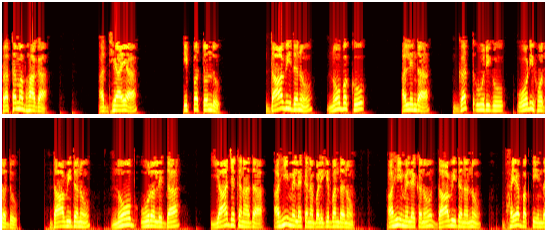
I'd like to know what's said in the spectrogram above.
ಪ್ರಥಮ ಭಾಗ, ಅಧ್ಯಾಯ ಇಪ್ಪತ್ತೊಂದು. ದಾವಿದನು ನೋಬಕ್ಕೂ ಅಲ್ಲಿಂದ ಗತ್ ಊರಿಗೂ ಓಡಿ ಹೋದದ್ದು ದಾವಿದನು ನೋಬ್ ಊರಲ್ಲಿದ್ದ ಯಾಜಕನಾದ ಅಹಿಮೆಲೆಕನ ಬಳಿಗೆ ಬಂದನು. ಅಹಿಮೆಲೆಕನು ದಾವಿದನನ್ನು ಭಯಭಕ್ತಿಯಿಂದ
